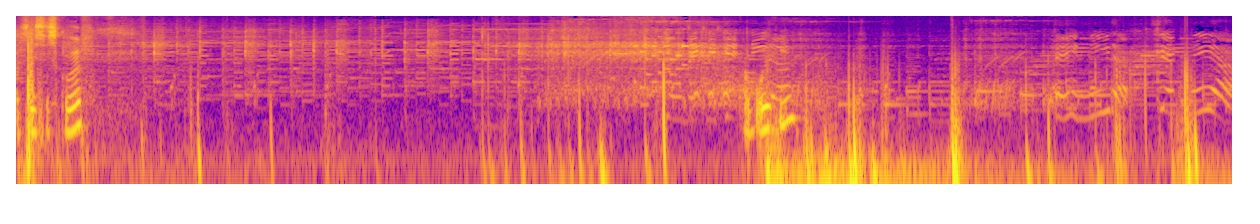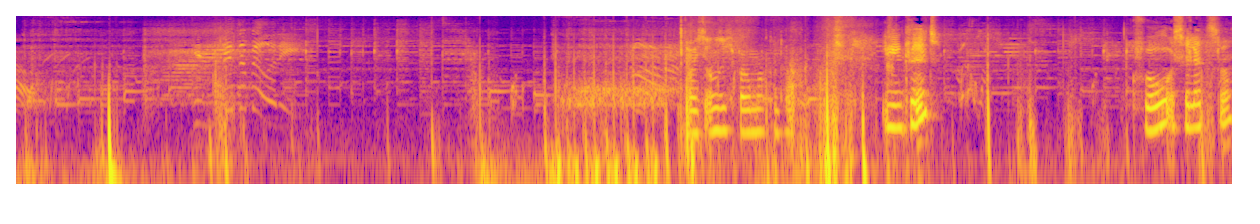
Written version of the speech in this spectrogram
Als nächstes Griff. Invisibility. Habe ich unsichtbar gemacht und hab ihn gekillt. Crow ist der letzte.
